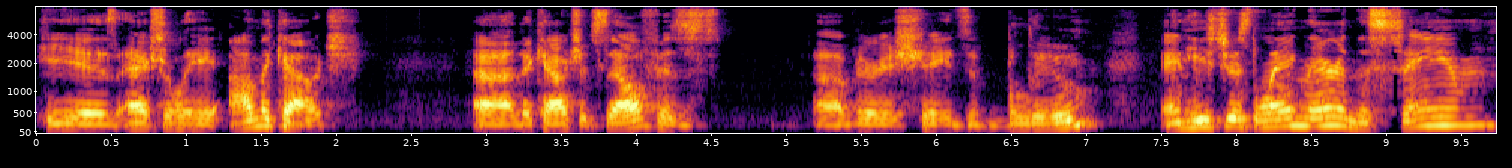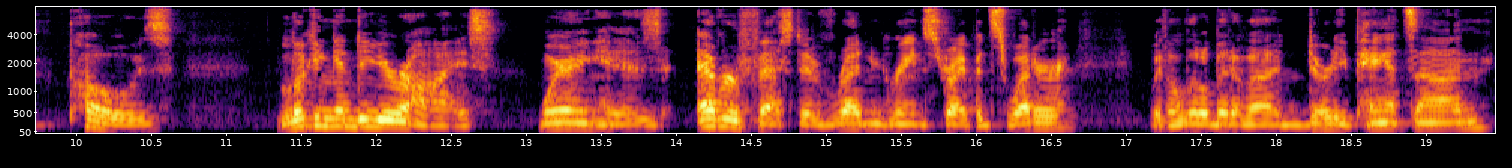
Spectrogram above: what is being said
He is actually on the couch. Uh, the couch itself is uh, various shades of blue, and he's just laying there in the same pose, looking into your eyes, wearing his ever festive red and green striped sweater with a little bit of a dirty pants on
